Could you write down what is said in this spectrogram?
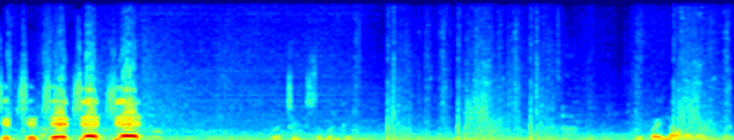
Shit shit shit shit shit बच्चे संभल के ये पहला वाला है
